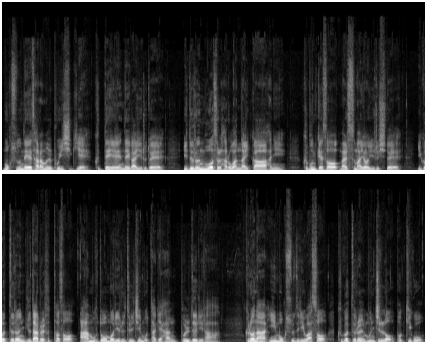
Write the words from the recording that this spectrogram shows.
목수 네 사람을 보이시기에 그때에 내가 이르되 이들은 무엇을 하러 왔나이까 하니 그분께서 말씀하여 이르시되 이것들은 유다를 흩어서 아무도 머리를 들지 못하게 한 뿔들이라. 그러나 이 목수들이 와서 그것들을 문질러 벗기고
